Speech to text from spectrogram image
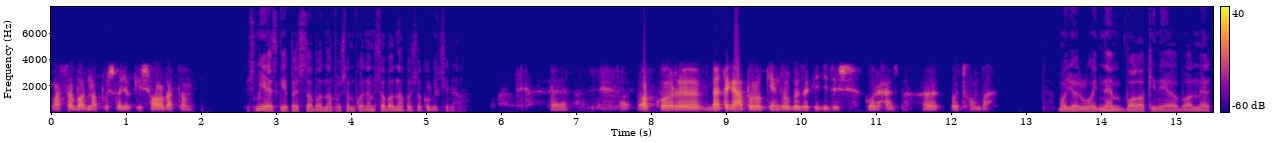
Ma szabadnapos vagyok és hallgatom. És mihez képest szabadnapos? Amikor nem szabadnapos, akkor mit csinál? Eh, Akkor eh, betegápolóként dolgozok egy idős kórházba, eh, otthonba. Magyarul, hogy nem valakinél van, mert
